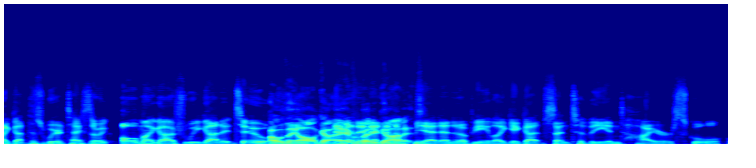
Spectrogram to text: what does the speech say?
I got this weird text. They're like, oh my gosh, we got it too. Oh, they all got And everybody ended got up- it. Yeah, it ended up being like it got sent to the entire school.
